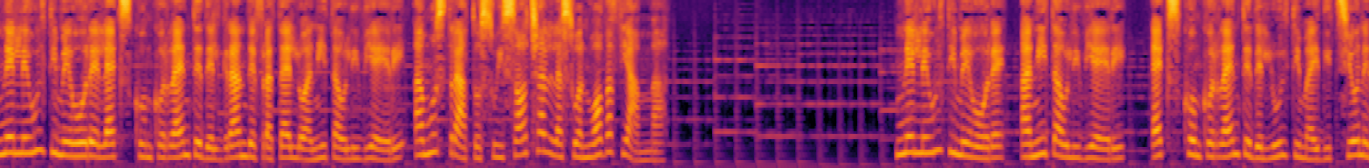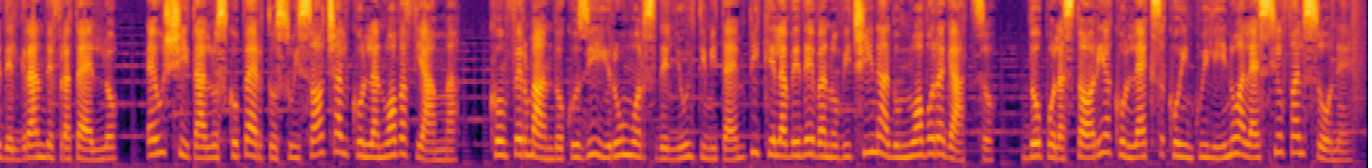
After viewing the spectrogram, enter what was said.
Nelle ultime ore l'ex concorrente del grande fratello Anita Olivieri ha mostrato sui social la sua nuova fiamma. Nelle ultime ore, Anita Olivieri, ex concorrente dell'ultima edizione del Grande Fratello, è uscita allo scoperto sui social con la nuova fiamma, confermando così i rumors degli ultimi tempi che la vedevano vicina ad un nuovo ragazzo, dopo la storia con l'ex coinquilino Alessio Falsone.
